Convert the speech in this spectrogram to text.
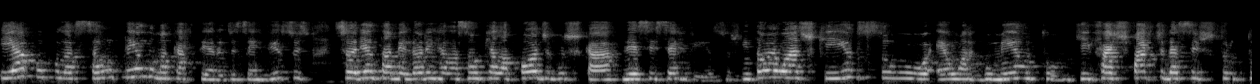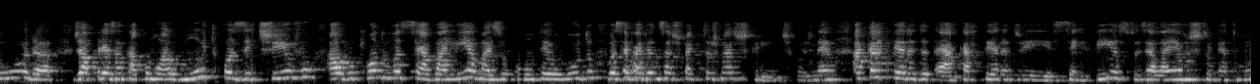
e a população, tendo uma carteira de serviços, se orientar melhor em relação ao que ela pode buscar nesses serviços. Então, eu acho que isso é um argumento que faz parte dessa estrutura de apresentar como algo muito positivo, algo que quando você avalia mais o conteúdo, você vai vendo os aspectos mais críticos, né? A carteira de, a carteira de serviços, ela é um instrumento muito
